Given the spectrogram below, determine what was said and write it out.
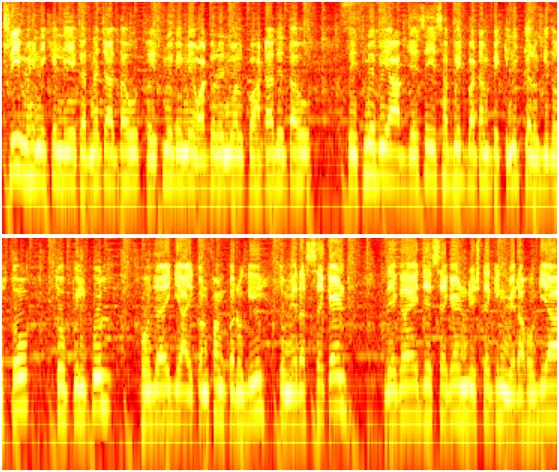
थ्री महीने के लिए करना चाहता हूँ तो इसमें भी मैं ऑटो रेनुअल को हटा देता हूँ। तो इसमें भी आप जैसे ही सबमिट बटन पे क्लिक करोगी दोस्तों तो बिल्कुल हो जाएगी आई कंफर्म करोगी। तो मेरा सेकंड देख रहे हैं जो सेकंड स्टेकिंग मेरा हो गया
